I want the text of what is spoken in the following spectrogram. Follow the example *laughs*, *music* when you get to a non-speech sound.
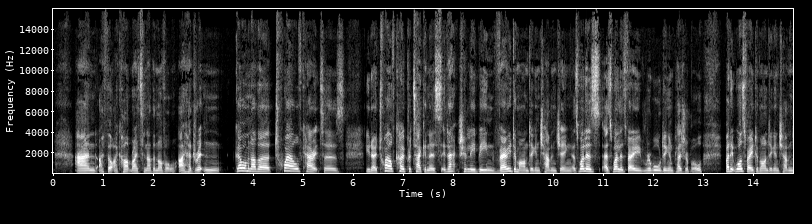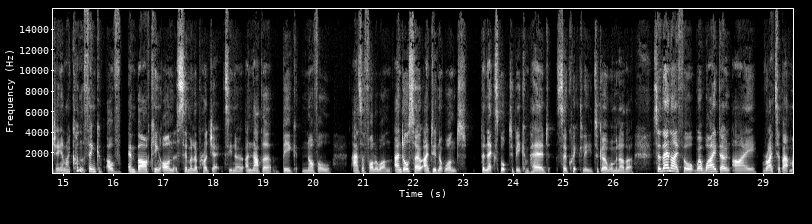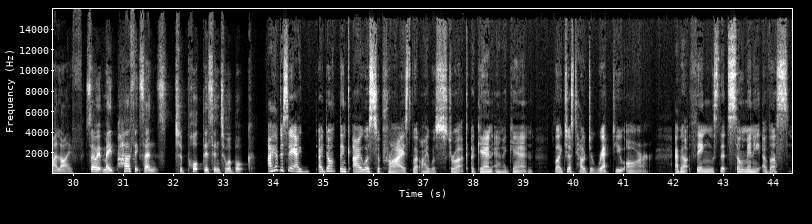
And I thought, I can't write another novel. I had written Girl, Woman, Other 12 characters you know, 12 co-protagonists, it had actually been very demanding and challenging, as well as as well as very rewarding and pleasurable. But it was very demanding and challenging. And I couldn't think of embarking on a similar project, you know, another big novel as a follow-on. And also I did not want the next book to be compared so quickly to Girl Woman Other. So then I thought, well, why don't I write about my life? So it made perfect sense to put this into a book. I have to say, I, I don't think I was surprised, but I was struck again and again by just how direct you are about things that so many of us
